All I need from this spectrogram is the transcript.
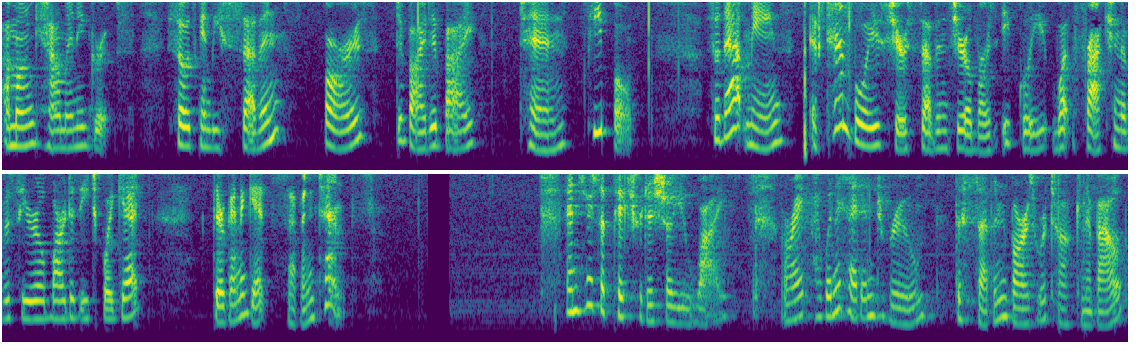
among how many groups. So it's going to be 7 bars divided by 10 people. So that means if 10 boys share 7 cereal bars equally, what fraction of a cereal bar does each boy get? They're going to get 7 tenths. And here's a picture to show you why. All right, I went ahead and drew the 7 bars we're talking about.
